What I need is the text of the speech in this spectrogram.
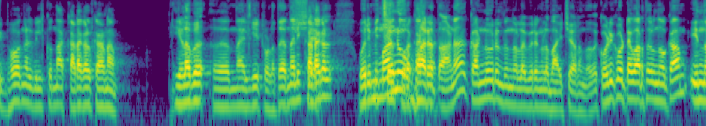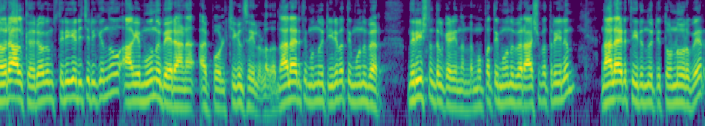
വിഭവങ്ങൾ വിൽക്കുന്ന കടകൾക്കാണ് ഇളവ് നൽകിയിട്ടുള്ളത്. എന്നാൽ ഈ കടകൾ ഒരുമിച്ച് ഭാരതാണ് കണ്ണൂരിൽ നിന്നുള്ള വിവരങ്ങളുമായി ചേർന്നത്. കോഴിക്കോട്ടെ വാർത്തകൾ നോക്കാം. ഇന്ന് ഒരാൾക്ക് രോഗം സ്ഥിരീകരിച്ചിരിക്കുന്നു. ആകെ മൂന്ന് പേരാണ് ഇപ്പോൾ ചികിത്സയിലുള്ളത്. നാലായിരത്തി മുന്നൂറ്റി ഇരുപത്തി മൂന്ന് പേർ നിരീക്ഷണത്തിൽ കഴിയുന്നുണ്ട്. മുപ്പത്തി മൂന്ന് പേർ ആശുപത്രിയിലും നാലായിരത്തി ഇരുന്നൂറ്റി തൊണ്ണൂറ് പേർ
